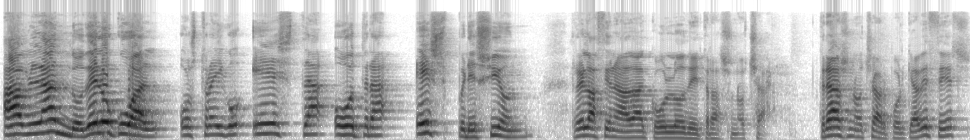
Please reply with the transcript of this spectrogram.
Hablando de lo cual, os traigo esta otra expresión relacionada con lo de trasnochar. Trasnochar, porque a veces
